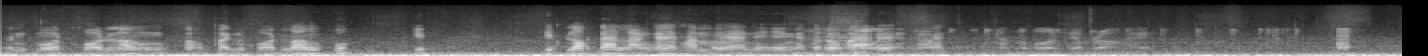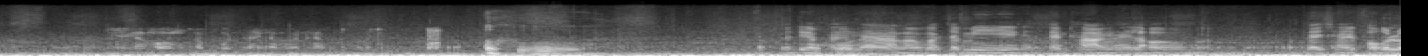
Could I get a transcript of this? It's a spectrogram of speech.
เป็นโหมดโคนล่องสองเป็นโคนล่องปุ๊บดิบดิบล็อกด้านหลังก็จะทำงานได้เองอัตโนมัติเลยครับขับขบวนเรียบร้อยครับผมขอบคุณสายขบวนครับโอ้โหเดี๋ยวข้างหน้าเราก็จะมีเส้นทางให้เราได้ใช้โฟโล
